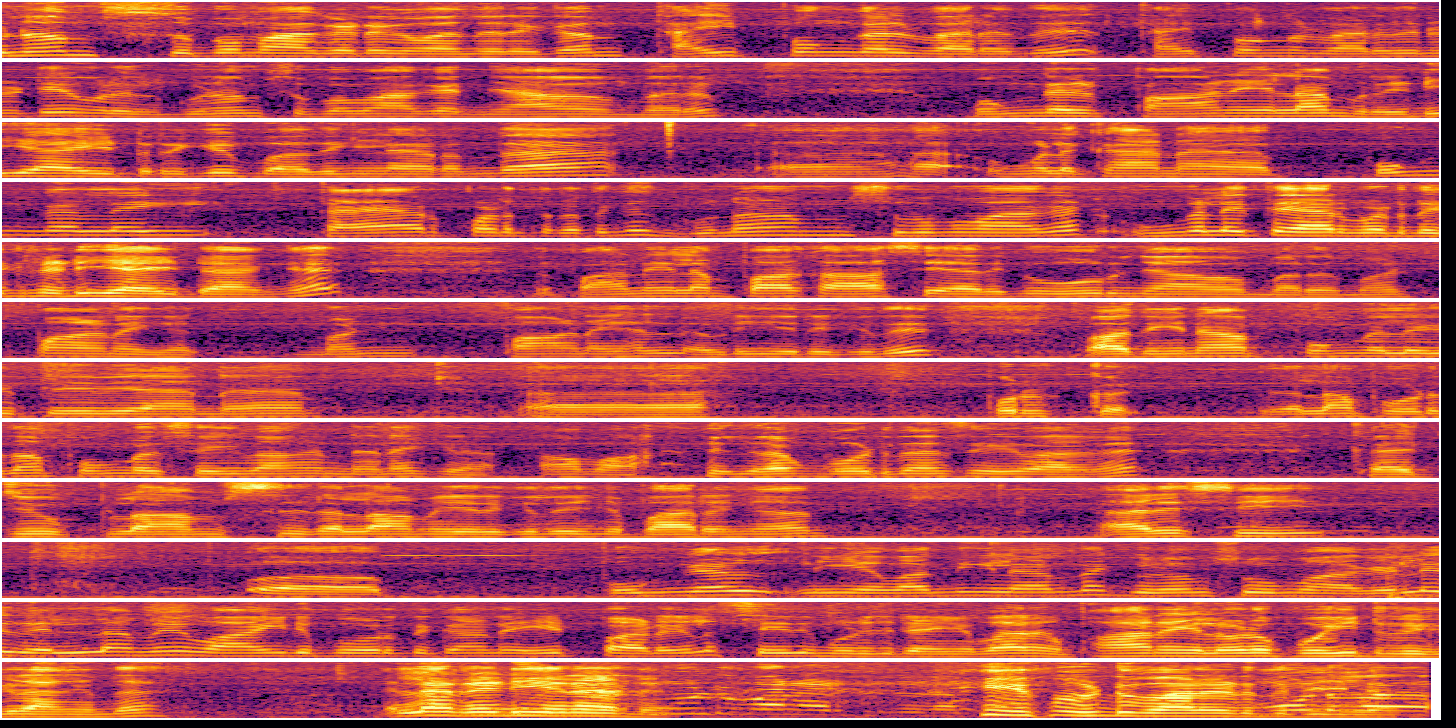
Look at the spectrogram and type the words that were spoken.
குணம் சூப்பர் மார்க்கெட்டுக்கு வந்திருக்கோம். தைப்பொங்கல் வருது. தைப்பொங்கல் வருதுன்னுட்டு உங்களுக்கு குணம் சூப்பர் மார்க்கெட் ஞாபகம் வரும். பொங்கல் பானையெல்லாம் ரெடி ஆகிட்டு இருக்கு பார்த்தீங்களா இருந்தால் உங்களுக்கான பொங்கலை தயார்படுத்துறதுக்கு குணம் சூப்பர் மார்க்கெட் உங்களை தயார்படுறதுக்கு ரெடி ஆகிட்டாங்க இந்த பானையெல்லாம் பார்க்க ஆசையாக இருக்குது ஊர் ஞாபகம் வருது. மண்பானைகள் மண் பானைகள் அப்படி இருக்குது. பார்த்தீங்கன்னா பொங்கலுக்கு தேவையான பொருட்கள். இதெல்லாம் போட்டு தான் பொங்கல் செய்வாங்கன்னு நினைக்கிறேன். ஆமாம் இதெல்லாம் போட்டு தான் செய்வாங்க. கஜு பிளாம்ஸ் இதெல்லாமே இருக்குது. இங்கே பாருங்கள் அரிசி பொங்கல் நீங்கள் வந்தீங்களா இருந்தால் குணம் சூமாகல இது எல்லாமே வாங்கிட்டு போகிறதுக்கான ஏற்பாடுகளை செய்து முடிச்சுட்டாங்க. பாருங்கள் பானைகளோடு போயிட்டு இருக்கிறாங்க இந்த எல்லாம் ரெடி என்னன்னு மூன்று பானை எடுத்துட்டீங்களா?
